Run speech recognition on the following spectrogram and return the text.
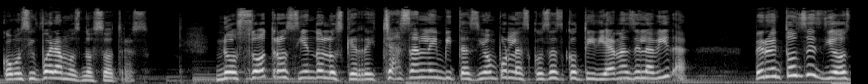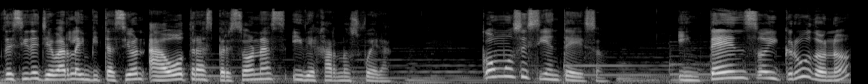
como si fuéramos nosotros. Nosotros siendo los que rechazan la invitación por las cosas cotidianas de la vida. Pero entonces Dios decide llevar la invitación a otras personas y dejarnos fuera. ¿Cómo se siente eso? Intenso y crudo, ¿no?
